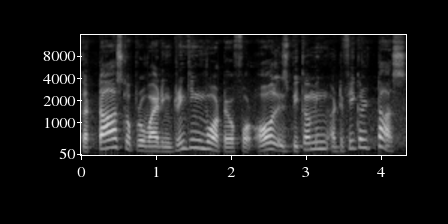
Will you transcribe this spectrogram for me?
the task of providing drinking water for all is becoming a difficult task.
